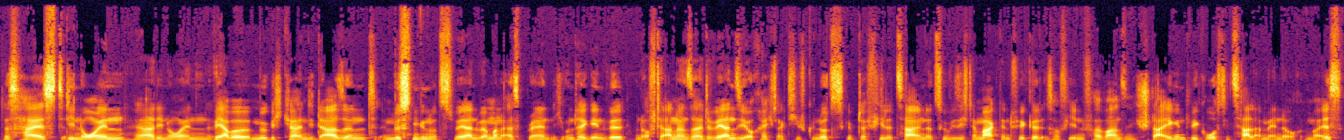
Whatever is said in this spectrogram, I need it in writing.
Das heißt, die neuen, ja, die neuen Werbemöglichkeiten, die da sind, müssen genutzt werden, wenn man als Brand nicht untergehen will. Und auf der anderen Seite werden sie auch recht aktiv genutzt. Es gibt da viele Zahlen dazu, wie sich der Markt entwickelt, ist auf jeden Fall wahnsinnig steigend, wie groß die Zahl am Ende auch immer ist.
